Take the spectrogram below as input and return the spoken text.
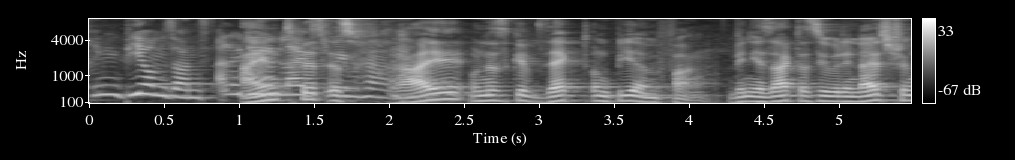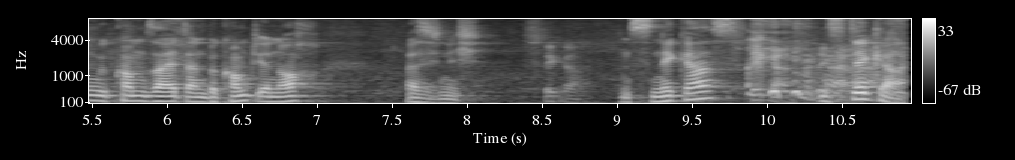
Kriegen Bier umsonst, alle, die den Eintritt Livestream ist hören. frei und es gibt Sekt und Bierempfang. Wenn ihr sagt, dass ihr über den Livestream gekommen seid, dann bekommt ihr noch weiß ich nicht, Sticker. ein Snickers? Ein Sticker.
